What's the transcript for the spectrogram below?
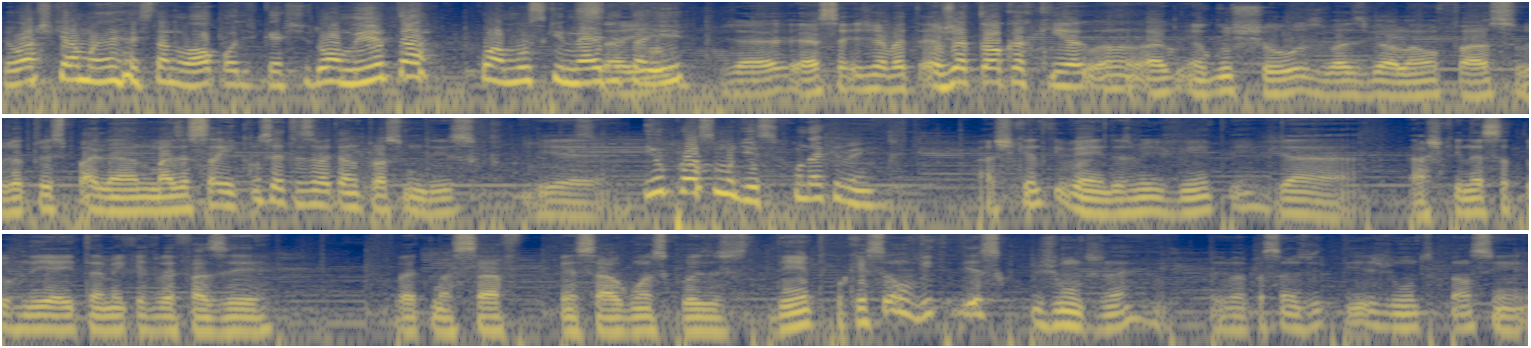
Eu acho que amanhã já está no ar o podcast do Aumenta, com a música inédita Essa aí. Já, essa aí já vai ter- Eu já toco aqui em, em alguns shows, voz e violão, faço, já tô espalhando, mas essa aí com certeza vai estar no próximo disco. E é. E o próximo disco, quando é que vem? Acho que ano que vem, 2020, já. Acho que nessa turnê aí também que a gente vai fazer, vai começar a pensar algumas coisas dentro, porque são 20 dias juntos, né? Vai passar uns 20 dias juntos, então assim,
